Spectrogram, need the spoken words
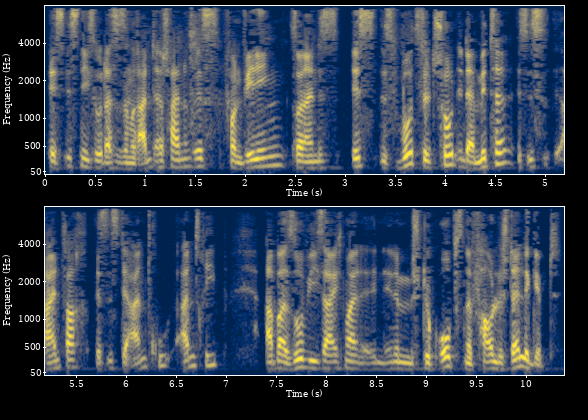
es ist nicht so, dass es eine Randerscheinung ist von wenigen, sondern es ist, es wurzelt schon in der Mitte. Es ist einfach, es ist der Antrieb. Aber so wie, sage ich mal, in, in, einem Stück Obst eine faule Stelle gibt,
